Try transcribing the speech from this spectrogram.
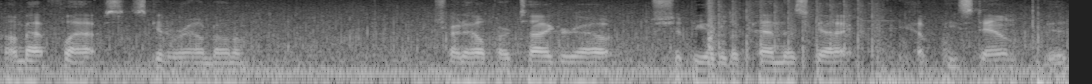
Combat flaps. Let's get around on them. Try to help our tiger out. Should be able to pen this guy. Yep, he's down. Good.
